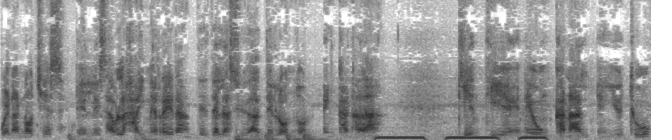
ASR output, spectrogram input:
Buenas noches, les habla Jaime Herrera desde la ciudad de London, en Canadá quien tiene un canal en YouTube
